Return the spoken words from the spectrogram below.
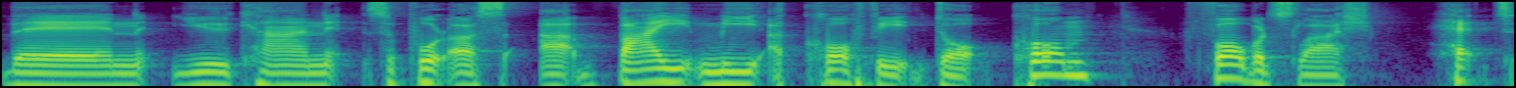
then you can support us at buymeacoffee.com forward slash hit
